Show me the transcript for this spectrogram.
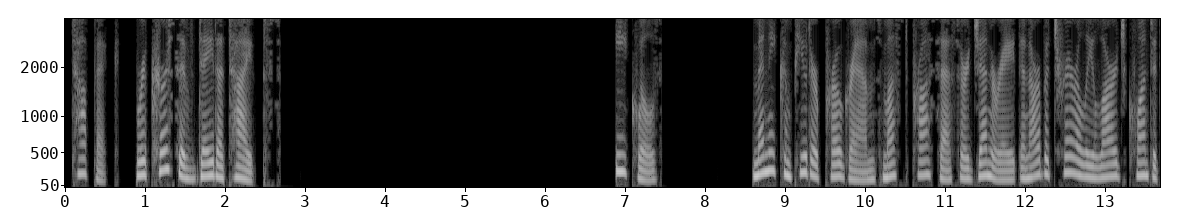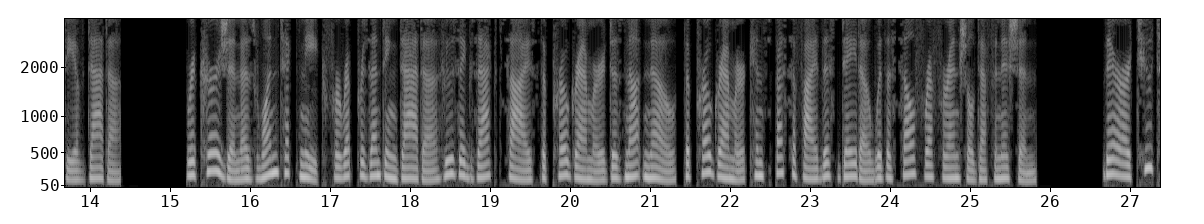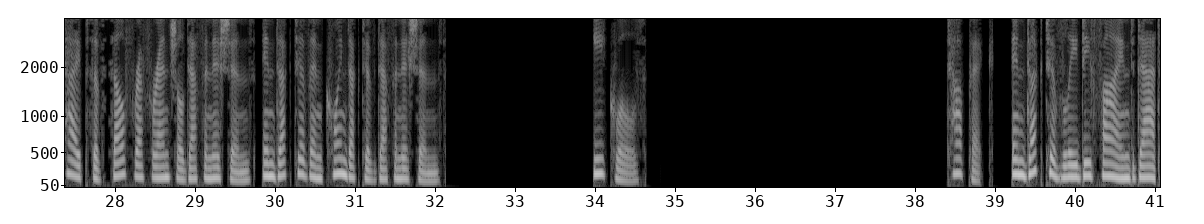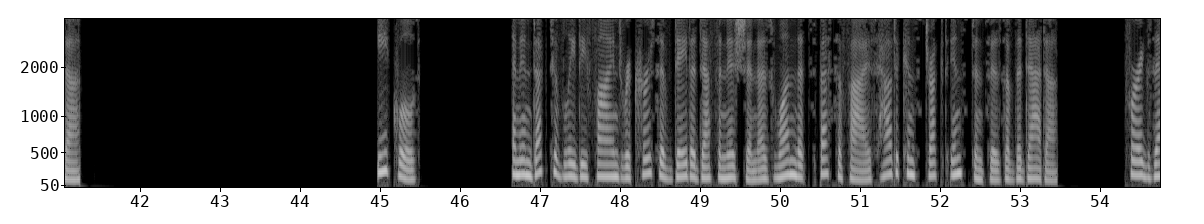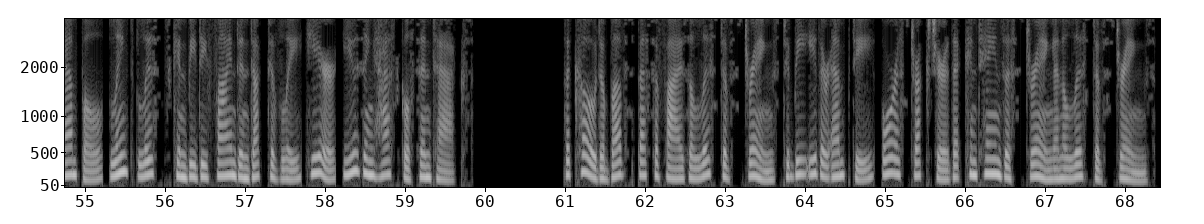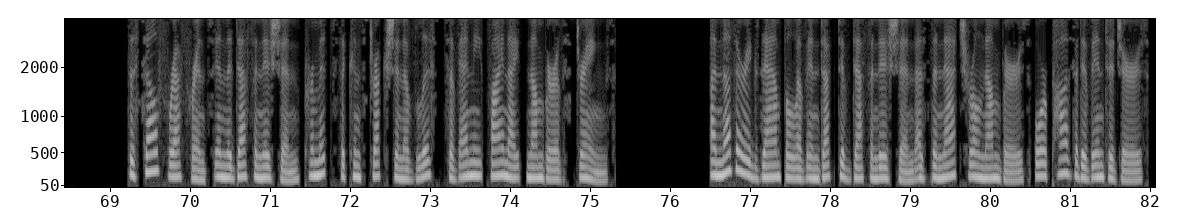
Topic: Recursive data types. Equals. Many computer programs must process or generate an arbitrarily large quantity of data. Recursion is one technique for representing data whose exact size the programmer does not know. The programmer can specify this data with a self-referential definition. There are two types of self-referential definitions, inductive and coinductive definitions. equals Topic: Inductively defined data. Equals An inductively defined recursive data definition is one that specifies how to construct instances of the data. For example, linked lists can be defined inductively here, using Haskell syntax. The code above specifies a list of strings to be either empty, or a structure that contains a string and a list of strings. The self-reference in the definition permits the construction of lists of any finite number of strings. Another example of inductive definition is the natural numbers or positive integers.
